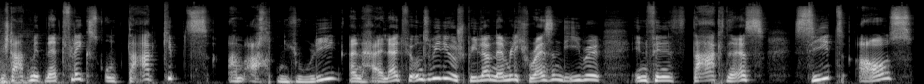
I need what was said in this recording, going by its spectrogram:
Wir starten mit Netflix und da gibt's am 8. Juli ein Highlight für uns Videospieler, nämlich Resident Evil Infinite Darkness. Sieht aus,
